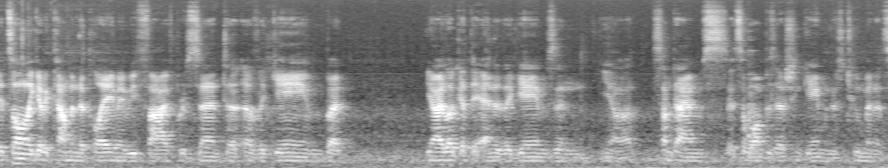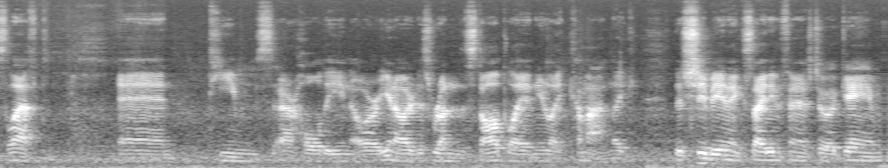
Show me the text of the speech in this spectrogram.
it's only going to come into play maybe five percent of a game, but you know, I look at the end of the games, and you know, sometimes it's a one possession game and there's two minutes left, and teams are holding or you know are just running the stall play, and you're like, come on, like this should be an exciting finish to a game,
